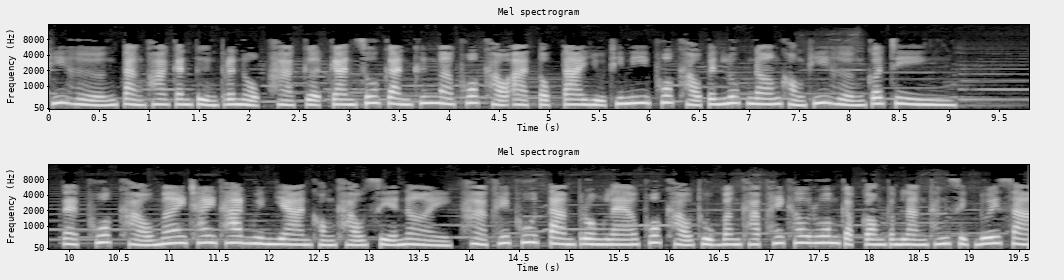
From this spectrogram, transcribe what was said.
พี่เหิงต่างพากันตื่นตระหนกหากเกิดการสู้กันขึ้นมาพวกเขาอาจตกตายอยู่ที่นี่พวกเขาเป็นลูกน้องของพี่เหิงก็จริง แต่พวกเขาไม่ใช่ธาตุวิญญาณของเขาเสียหน่อย หากให้พูดตามตรงแล้วพวกเขาถูกบังคับให้เข้าร่วมกับกองกำลังทั้งสิบด้วยซ้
